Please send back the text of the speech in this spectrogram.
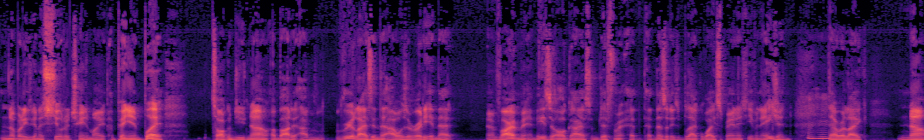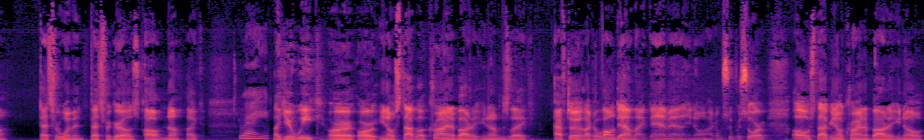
nobody's gonna shield or change my opinion. But talking to you now about it, I'm realizing that I was already in that environment, and these are all guys from different ethnicities black, white, Spanish, even Asian mm-hmm. that were like, no, that's for women, that's for girls. Oh, no, like, Right. like you're weak, or, or, you know, stop uh, crying about it. You know, I'm just like, after like a long day, I'm like, damn, man, you know, like I'm super sore. Oh, stop, you know, crying about it. You know,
